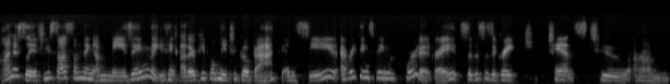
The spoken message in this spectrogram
Honestly, if you saw something amazing that you think other people need to go back and see, everything's being recorded, right? So, this is a great chance to, um,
